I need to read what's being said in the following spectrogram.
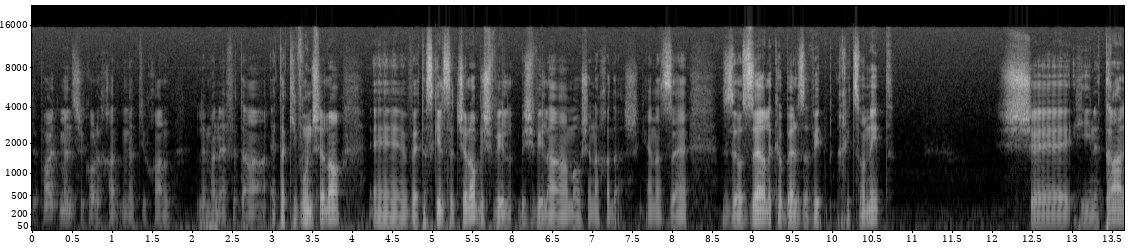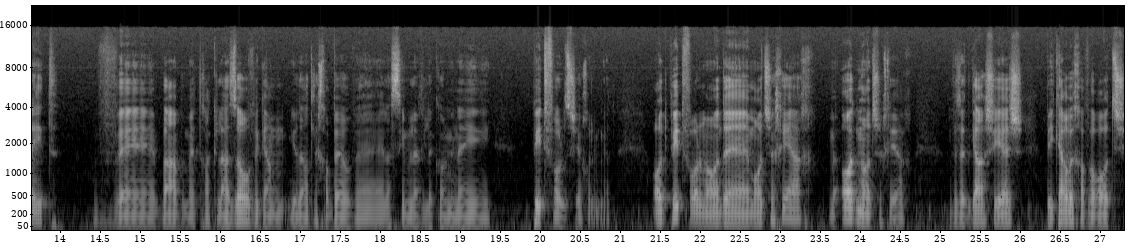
departments, שכל אחד באמת יוכל למנף את, ה, את הכיוון שלו אה, ואת הסקילסט שלו בשביל, בשביל המושן החדש. כן, אז זה, זה עוזר לקבל זווית חיצונית שהיא ניטרלית ובאה באמת רק לעזור, וגם יודעת לחבר ולשים לב לכל מיני pitfalls שיכולים להיות. עוד pitfall מאוד, אה, מאוד שכיח, מאוד מאוד שכיח, וזה אתגר שיש בעיקר בחברות ש...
